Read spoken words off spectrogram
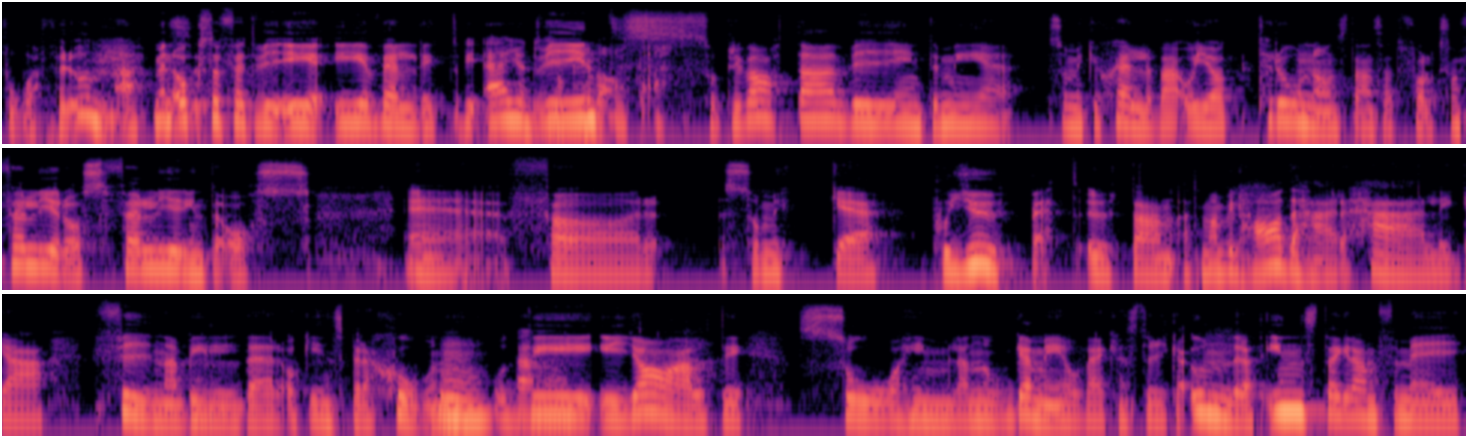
få förunnat. Men också för att vi är, är väldigt Vi är ju inte vi så är privata. inte så privata, vi är inte med så mycket själva och jag tror någonstans att folk som följer oss följer inte oss eh, för så mycket på djupet utan att man vill ha det här härliga, fina bilder och inspiration. Mm. Och det är jag alltid så himla noga med och verkligen stryka under att Instagram för mig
